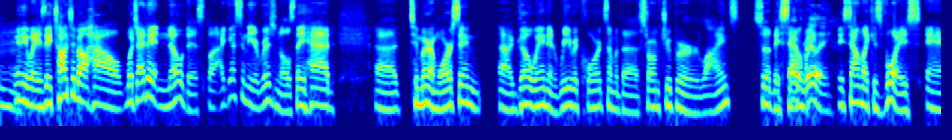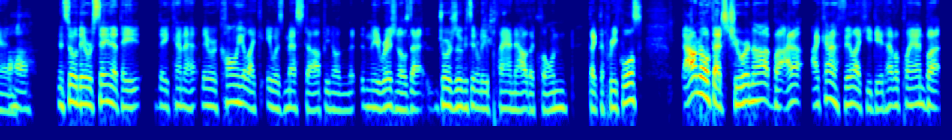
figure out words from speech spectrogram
mm-hmm. anyways, they talked about how, which I didn't know this, but I guess in the originals they had uh, Temuera Morrison uh, go in and re-record some of the Stormtrooper lines so that they sound oh, really like, they sound like his voice, and uh-huh. and so they were saying that they they kind of they were calling it like it was messed up, you know, in the, in the originals that George Lucas didn't really plan out the clone like the prequels. I don't know if that's true or not, but I don't, I kind of feel like he did have a plan. But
